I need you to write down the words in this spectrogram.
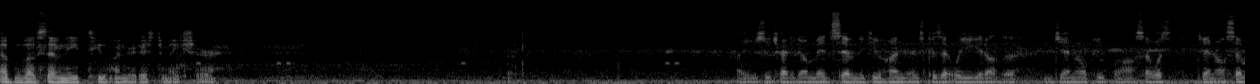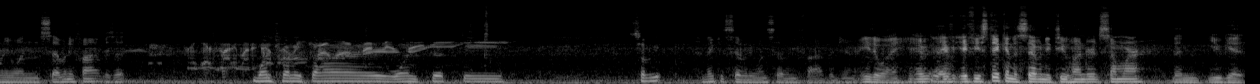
up above 7,200 just to make sure. I usually try to go mid 7200s because that way you get all the general people also. What's general 7175? Is it? 125, 150, 70. I think it's 7175 for general. Either way, if, if, if you stick in the 7200 somewhere, then you get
